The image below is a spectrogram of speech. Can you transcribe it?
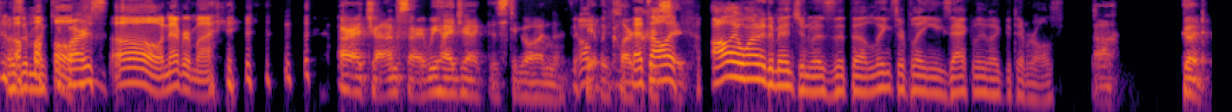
Those are monkey Oh. bars. Oh, never mind. All right, Jon. I'm sorry. We hijacked this to go on Nope. Caitlin Clark. That's all I- All I wanted to mention was that the Lynx are playing exactly like the Timberwolves. Ah, good.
